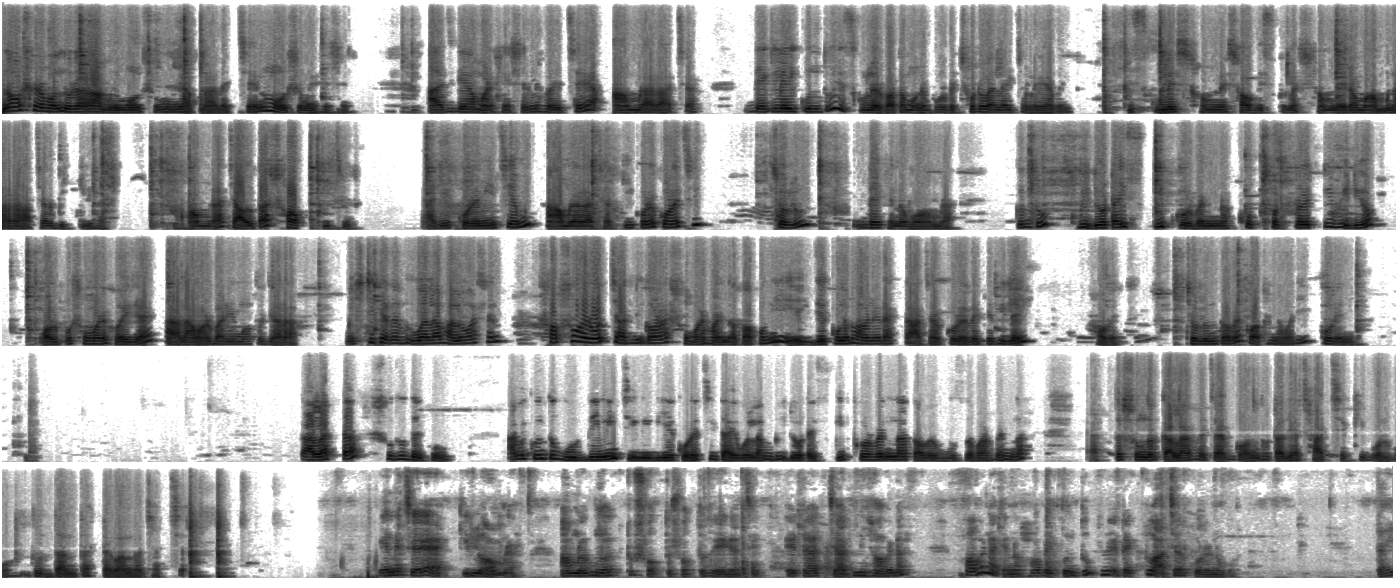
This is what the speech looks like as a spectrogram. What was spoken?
নমস্কার বন্ধুরা, আমি মৌসুমী, আপনারা দেখছেন মৌসুমী হেসেল। আজকে আমার হেসেল হয়েছে আমড়ার আচার দেখলেই কিন্তু স্কুলের কথা মনে পড়বে, ছোটবেলায় চলে যাবেন। স্কুলের সামনে, সব স্কুলের সামনে এরকম আমড়ার আচার বিক্রি হয়। আমরা চালতা সব কিছুর। আগে করে নিয়েছি আমি আমড়ার আচার কি করে করেছি? চলুন, দেখে নেব আমরা। কিন্তু ভিডিওটা স্কিপ করবেন না, খুব ছোট্ট একটি ভিডিও। অল্প সময় হয়ে যায়। আর আমার বাড়ির মতো যারা মিষ্টি খেতে দুবেলা ভালোবাসেন, সবসময় রোজ চাটনি করার সময় হয় না। তখনই এই যে কোনো ধরনের একটা আচার করে রেখে দিলেই হবে। চলুন তবে কথা না বাড়িয়ে করে নিই। কালারটা শুধু দেখুন। আমি কিন্তু গুড় দিনই চিনি দিয়ে করেছি, তাই বললাম ভিডিওটা স্কিপ করবেন না, তবে বুঝতে পারবেন না। এত সুন্দর কালার হয়েছে আর গন্ধটা যা ছাড়ছে, কি বলব? দুর্দান্ত একটা গন্ধ ছাড়ছে। এনেছে এক কিলো আমরা। আমরাগুলো একটু শক্ত শক্ত হয়ে গেছে। এটা আর চাটনি হবে না। হবে না কেন? হবে কিন্তু এটা একটু আচার করে নেব। তাই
